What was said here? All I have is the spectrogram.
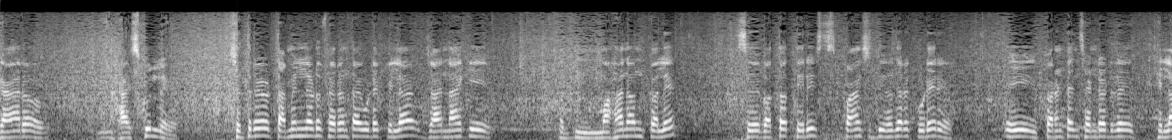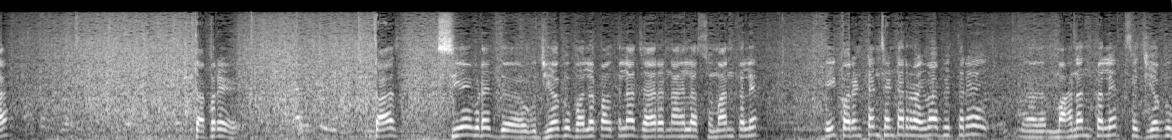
गाँव हाईस्कल से तमिलनाडु फेरता गोटे पिला जहाँ ना कि महानंद कलेज से गत तीस पाँच दुई हजार कोड़े क्वारंटाइन सेन्टर थिला तापरे ता सीए गोटे झील को भल पाला जार ना है सुमान कलेज ये क्वारंटाइन सेन्टर रहा भितर महानंद कलेज से झील को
